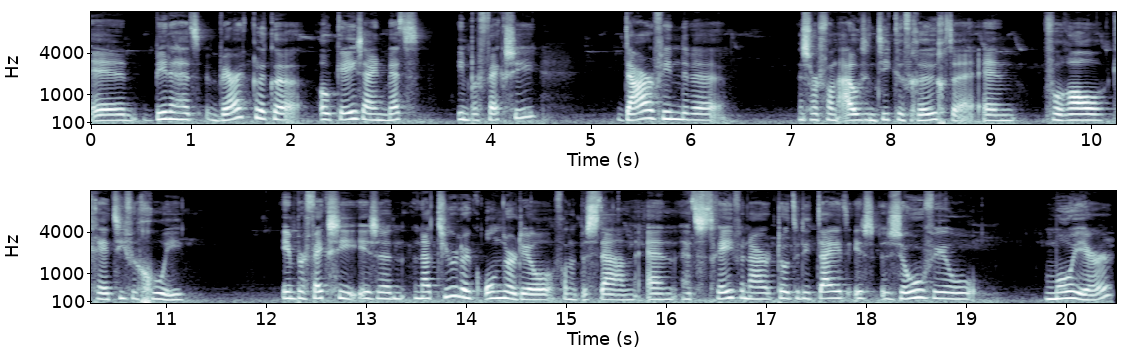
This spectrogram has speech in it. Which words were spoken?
En binnen het werkelijke oké zijn met imperfectie, daar vinden we een soort van authentieke vreugde en vooral creatieve groei. Imperfectie is een natuurlijk onderdeel van het bestaan en het streven naar totaliteit is zoveel mooier.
